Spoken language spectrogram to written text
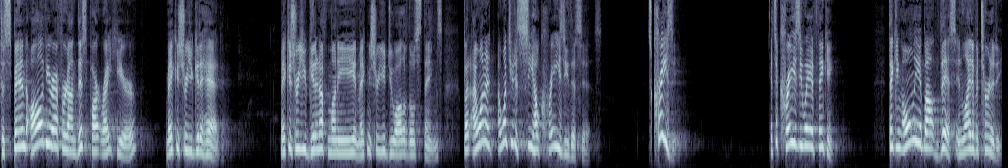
to spend all of your effort on this part right here, making sure you get ahead, making sure you get enough money, and making sure you do all of those things. But I want, to, I want you to see how crazy this is. It's crazy. It's a crazy way of thinking. Thinking only about this in light of eternity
